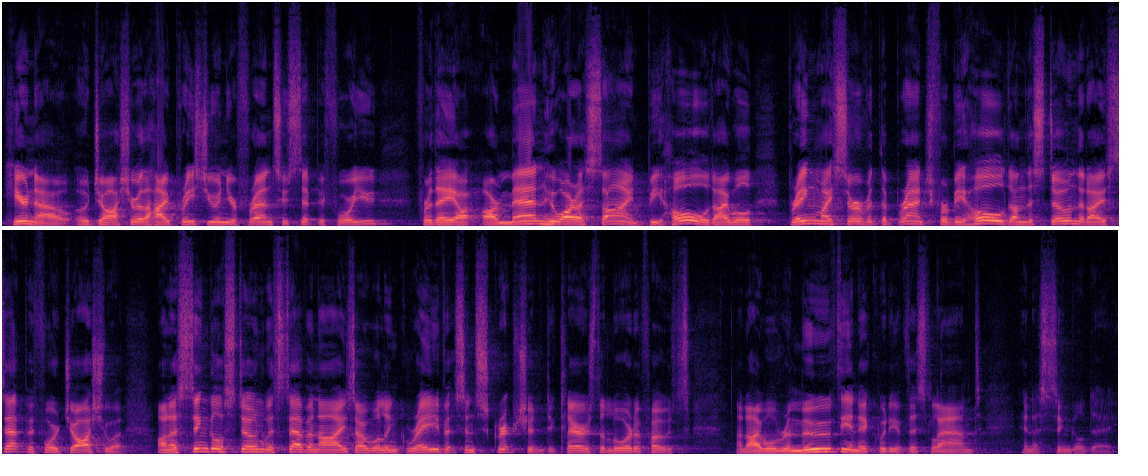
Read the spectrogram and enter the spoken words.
Hear now, O Joshua the high priest, you and your friends who sit before you, for they are, are men who are assigned. Behold, I will bring my servant the branch. For behold, on the stone that I have set before Joshua, on a single stone with seven eyes, I will engrave its inscription, declares the Lord of hosts and I will remove the iniquity of this land in a single day.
